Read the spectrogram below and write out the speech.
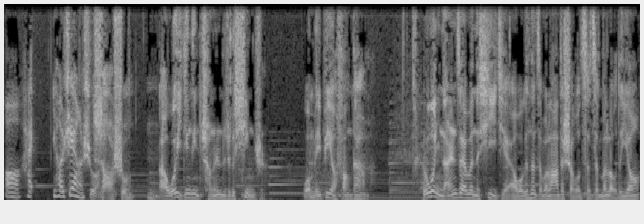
哦，还要这样说。少说。啊，我已经给你承认了这个性质，我没必要放大嘛。如果你男人再问的细节啊，我跟他怎么拉的手，怎怎么搂的腰，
